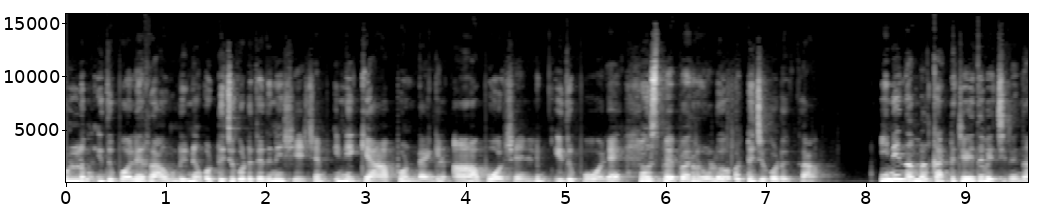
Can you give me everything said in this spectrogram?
ഫുള്ളും ഇതുപോലെ റൗണ്ടിന് ഒട്ടിച്ചു കൊടുത്തതിന് ശേഷം ഇനി ക്യാപ്പ് ഉണ്ടെങ്കിൽ ആ പോർഷനിലും ഇതുപോലെ ന്യൂസ് പേപ്പർ റോൾ ഒട്ടിച്ചു കൊടുക്കുക. ഇനി നമ്മൾ കട്ട് ചെയ്ത് വെച്ചിരുന്ന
